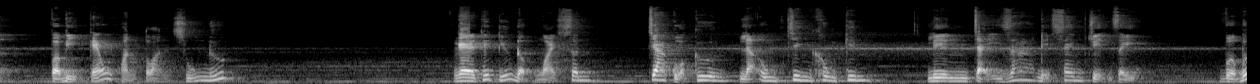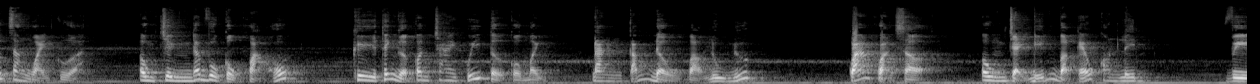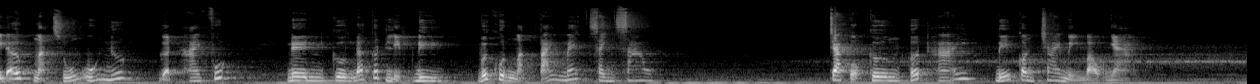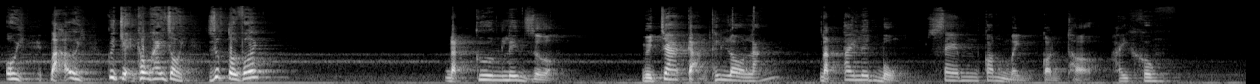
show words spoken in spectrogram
và bị kéo hoàn toàn xuống nước. Nghe thấy tiếng động ngoài sân, cha của Cương là ông Trinh Không Kim liền chạy ra để xem chuyện gì. Vừa bước ra ngoài cửa, ông Trinh đã vô cùng hoảng hốt khi thấy người con trai quý tử của mình đang cắm đầu vào lu nước. Quá hoảng sợ, ông chạy đến và kéo con lên. Vì đã úp mặt xuống uống nước gần 2 phút nên Cương đã cất liệm đi với khuôn mặt tái mét xanh xao. Cha của Cương hớt hãi bế con trai mình vào nhà. "Ôi, bà ơi, cứ chuyện không hay rồi, giúp tôi với." Đặt Cương lên giường, người cha cảm thấy lo lắng, đặt tay lên bụng xem con mình còn thở hay không.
